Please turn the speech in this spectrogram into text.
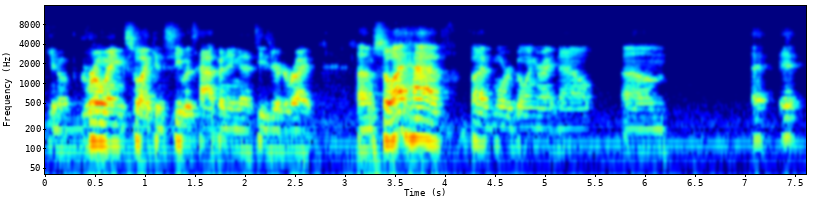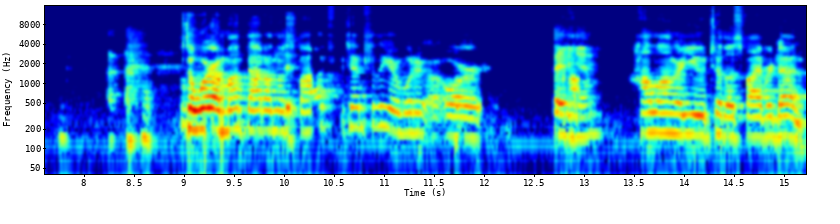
you know growing, so I can see what's happening and it's easier to write. Um, so I have five more going right now. Um, it, so we're a month out on those five potentially, or what? Or Say it again. How, how long are you till those five are done?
